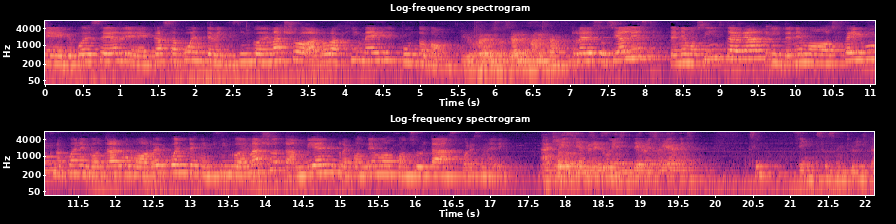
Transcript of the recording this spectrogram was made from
eh, que puede ser eh, casapuente25 de mayo arroba gmail.com. ¿Y redes sociales maneja? Redes sociales, tenemos Instagram y tenemos Facebook, nos pueden encontrar como Red Puentes 25 de mayo, también respondemos consultas por ese medio. Aquí es siempre lunes, de lunes a viernes. Sí, Sí, eso es increíble. listo.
